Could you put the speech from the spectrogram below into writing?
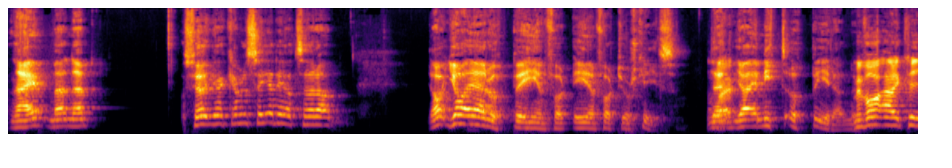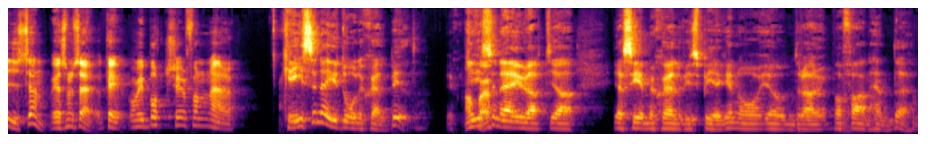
Nej, men... eh, Så jag, jag kan väl säga det att så här... Ja, jag är uppe i en, för, i en 40-årskris. Det- Okej. Jag är mitt uppe i den nu. Men vad är krisen? Jag som säger, okej, om vi bortser från den här... Krisen är ju dålig självbild. Krisen är ju att jag, jag ser mig själv i spegeln och jag undrar vad fan hände?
